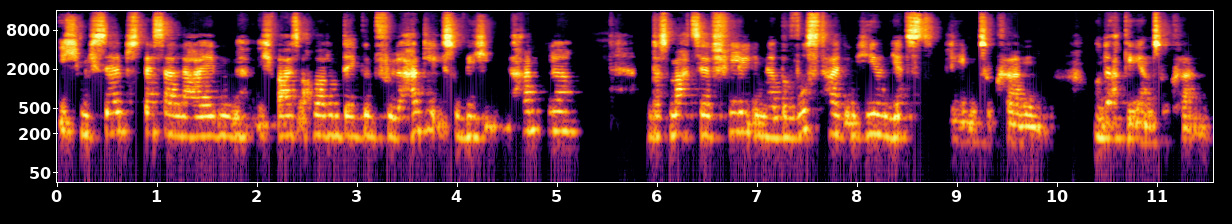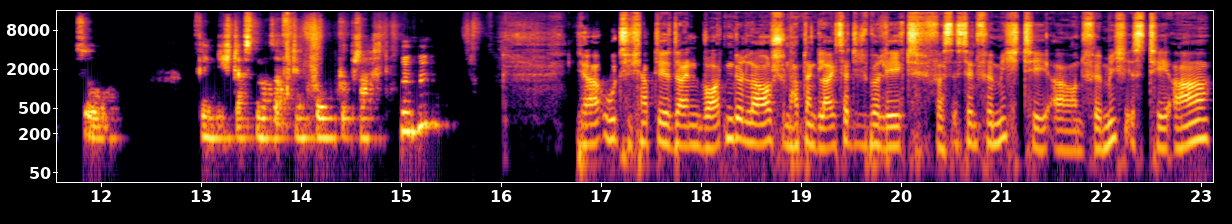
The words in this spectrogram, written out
ich mich selbst besser leiden. Ich weiß auch, warum denke und fühle, handle ich so, wie ich handle. Und das macht sehr viel in der Bewusstheit, im Hier und Jetzt leben zu können und agieren zu können. So finde ich das mal so auf den Punkt gebracht. Mhm. Ja, Ute, ich habe dir deinen Worten gelauscht und habe dann gleichzeitig überlegt, was ist denn für mich TA? Und für mich ist TA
